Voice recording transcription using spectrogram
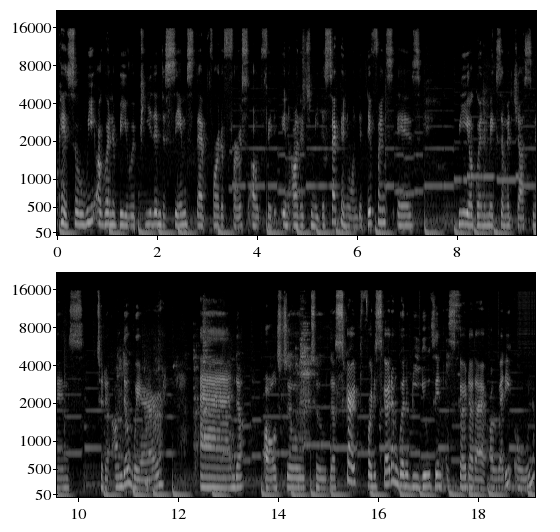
Okay, so we are going to be repeating the same step for the first outfit in order to meet the second one. The difference is we are going to make some adjustments to the underwear and also to the skirt. For the skirt, I'm going to be using a skirt that I already own.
